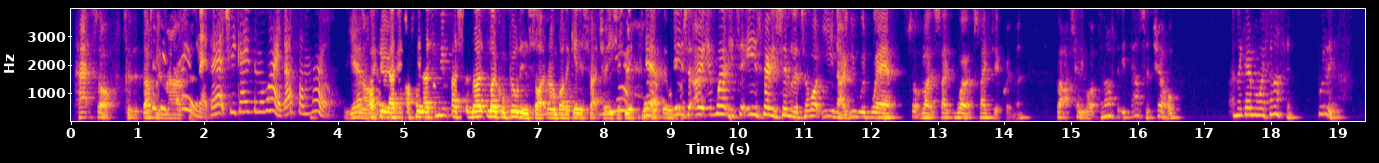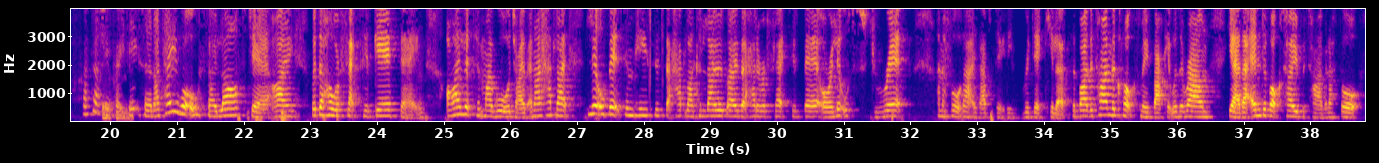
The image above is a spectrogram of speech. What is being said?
Hats off to the What does Dublin it say Marathon. on it? They actually gave them away. That's unreal. Yeah, No, I think that's, I think that's, that's the lo- local building site around by the Guinness factory. It's just Yeah, it's, I- well, it's, it is very similar to what you know. You would wear sort of like sa- work safety equipment, but I'll tell you what, after it does the job, and they gave them away for nothing. Brilliant. That's actually pretty decent. I tell you what, also last year, I with the whole reflective gear thing, I looked at my wardrobe and I had like little bits and pieces that had like a logo that had a reflective bit or a little strip. And I thought that is absolutely ridiculous. So by the time the clocks moved back, it was around, yeah, that end of October time. And I thought,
